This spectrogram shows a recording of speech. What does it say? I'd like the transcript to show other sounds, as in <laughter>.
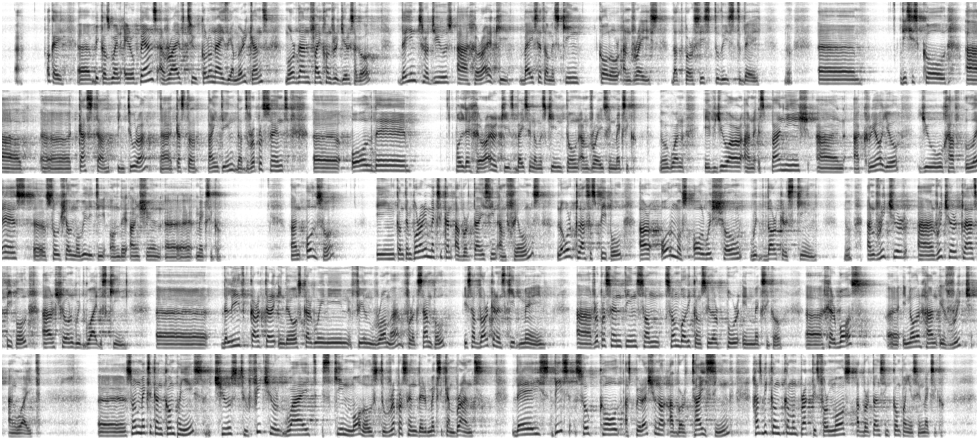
Okay, uh, because when Europeans arrived to colonize the Americans more than 500 years ago, they introduced a hierarchy based on skin color and race that persists to this today. Um, this is called uh, uh, casta pintura, uh, casta painting that represents uh, all the all the hierarchies based on the skin tone and race in Mexico. No one, if you are an Spanish and a Criollo, you have less uh, social mobility on the ancient uh, Mexico. And also, in contemporary Mexican advertising and films, lower classes people are almost always shown with darker skin, no? And richer, uh, richer class people are shown with white skin. Uh, the lead character in the Oscar-winning film Roma, for example, is a darker skinned man uh, representing some, somebody considered poor in Mexico. Uh, her boss, uh, in other hand, is rich and white. Uh, some Mexican companies choose to feature white skin models to represent their Mexican brands. They, this so-called aspirational advertising has become common practice for most advertising companies in Mexico.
